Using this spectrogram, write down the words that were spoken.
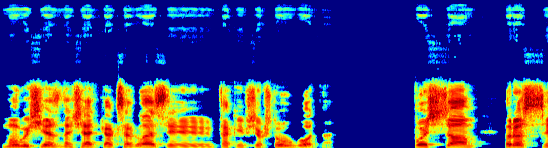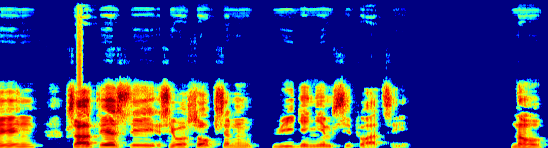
могущее означать как согласие, так и все что угодно. Пусть сам расценит в соответствии с его собственным видением ситуации. Но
